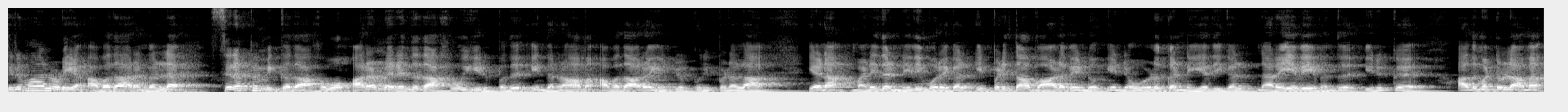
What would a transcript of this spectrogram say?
திருமாலுடைய அவதாரங்களில் சிறப்பு மிக்கதாகவும் அறம் நிறைந்ததாகவும் இருப்பது இந்த ராம அவதாரம் என்று குறிப்பிடலாம். ஏன்னா மனித நிதிமுறைகள் இப்படித்தான் வாழ வேண்டும் என்ற ஒழுக்க நியதிகள் நிறையவே வந்து இருக்குது அது மட்டும் இல்லாமல்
